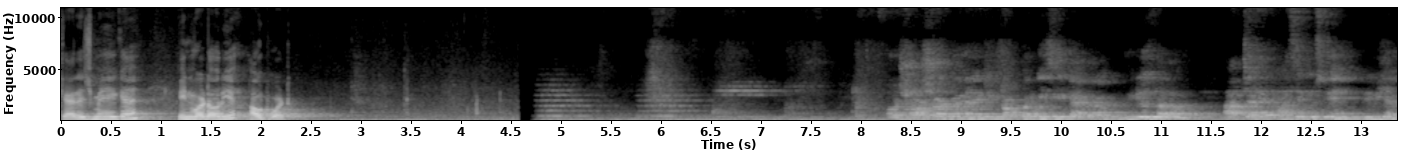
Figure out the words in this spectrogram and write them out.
carriage में एक है? इनवर्ड और ये आउटवर्ड। और शॉर्ट शॉर्ट में मैंने टिकटॉक पर भी इसके क्या करा वीडियोस डाला आप चाहे वहाँ से भी उसके रिवीजन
